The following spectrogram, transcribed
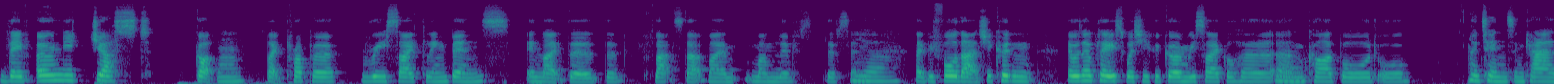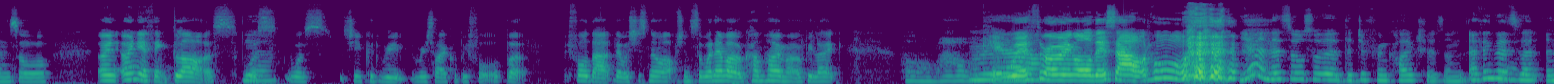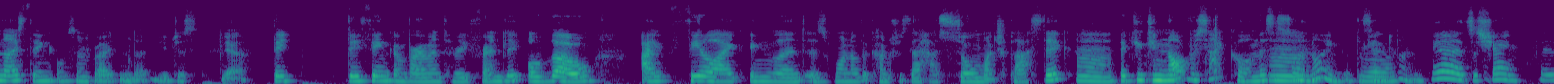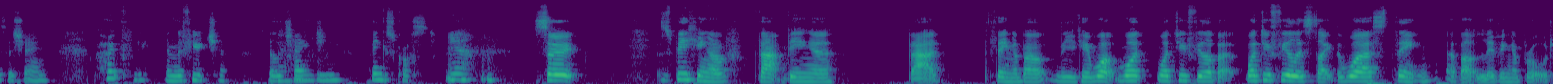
they've only just gotten like proper recycling bins in like the the flats that my mum lives lives in. yeah Like before that, she couldn't. There was no place where she could go and recycle her um, Yeah. cardboard or her tins and cans or only, only I think glass was was she could re- recycle before, but before that there was just no option. So whenever I would come home, I would be like, "Oh wow, okay, we're throwing all this out." Yeah and that's also the, the different cultures and i think that's a, a nice thing also in brighton that you just yeah, they they think environmentally friendly although i feel like england is one of the countries that has so much plastic mm. that you cannot recycle and this is so Mm. annoying at the same time yeah, it's a shame. It is a shame. But hopefully, in the future, it'll Yeah, change. hopefully. Fingers crossed. yeah So, speaking of that being a bad thing about the UK, what what what do you feel about what do you feel is like the worst thing about living abroad?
